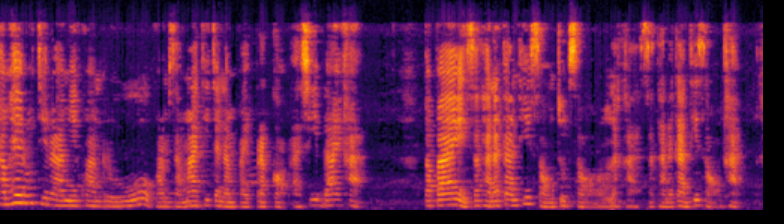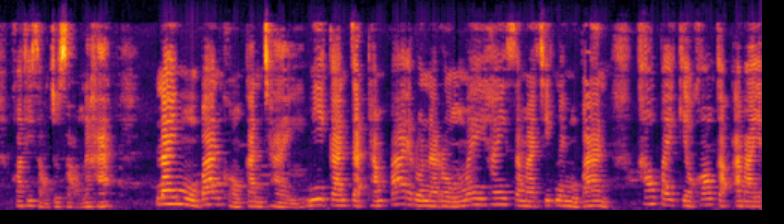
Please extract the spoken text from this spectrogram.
ทำให้รุจิรามีความรู้ ความสามารถที่จะนำไปประกอบอาชีพได้ค่ะ ต่อไปสถานการณ์ที่ 2.2 นะคะ สถานการณ์ที่ 2 ค่ะ ข้อที่ 2.2 นะคะ ในหมู่บ้านของกันชัย มีการจัดทำป้ายรณรงค์ไม่ให้สมาชิกในหมู่บ้าน เข้าไปเกี่ยวข้องกับอบาย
